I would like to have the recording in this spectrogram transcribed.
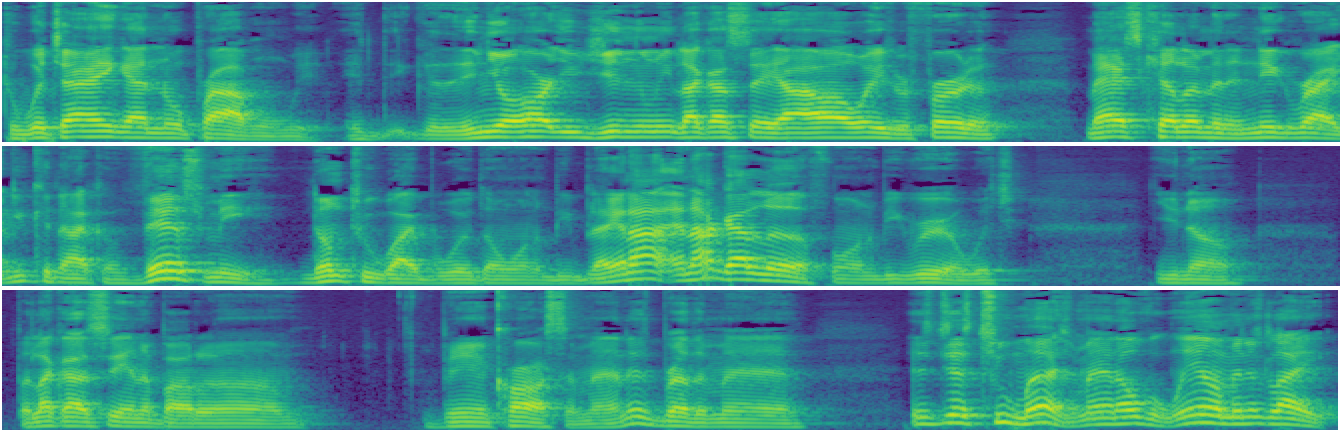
to which I ain't got no problem with. Because in your heart, you genuinely, like I say, I always refer to Max Kellerman and Nick Wright. You cannot convince me them two white boys don't want to be black. And I and I got love for them, to be real with you, you know. But like I was saying about um, Ben Carson, man, this brother, man, it's just too much, man, overwhelming. It's like,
